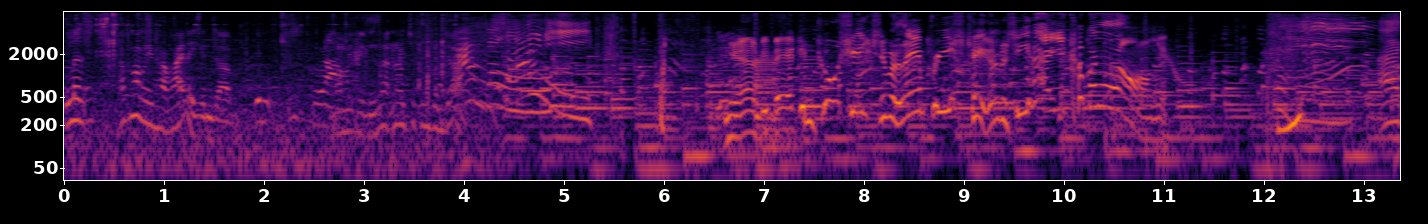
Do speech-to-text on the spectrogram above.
Look, I can't believe how high they can jump. them eat grass. Mommy did not know chicken can jump. Shiny. Yeah, I'll be back in two shakes of a lamprey's tail to see how you're coming along. Uh,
